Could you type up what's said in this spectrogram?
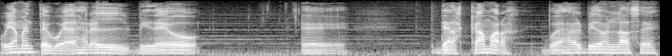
Obviamente voy a dejar el video eh, de las cámaras, voy a dejar el video enlace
